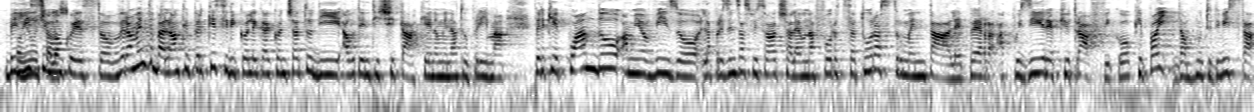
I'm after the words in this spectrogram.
Bellissimo questo, veramente bello anche perché si ricollega al concetto di autenticità che hai nominato prima, perché quando a mio avviso la presenza sui social è una forzatura strumentale per acquisire più traffico, che poi da un punto di vista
